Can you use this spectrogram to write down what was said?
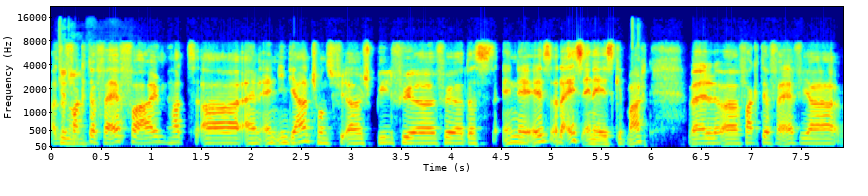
Also genau. Factor 5 vor allem hat äh, ein, ein Indiana Jones äh, Spiel für, für das NES oder SNES gemacht, weil äh, Factor 5 ja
